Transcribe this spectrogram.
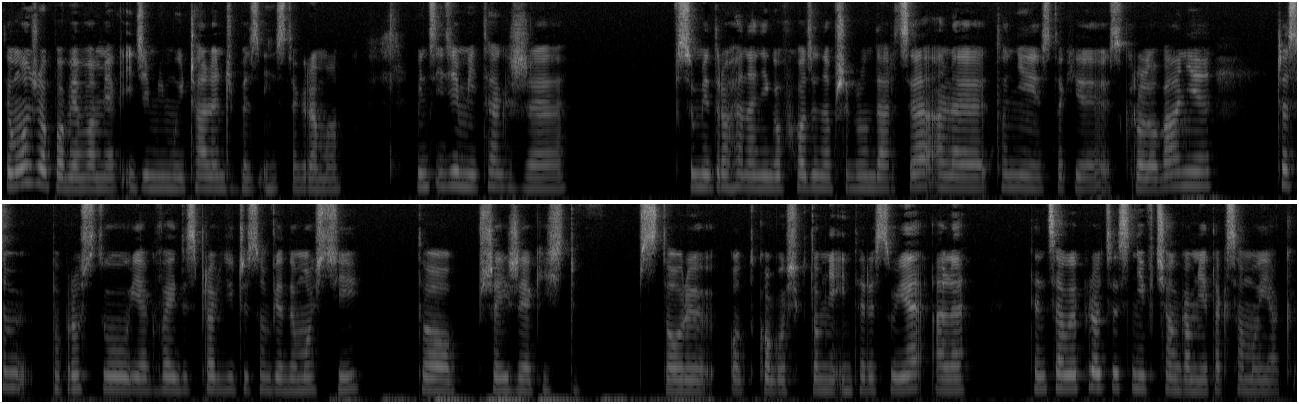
To może opowiem Wam, jak idzie mi mój challenge bez Instagrama. Więc idzie mi tak, że w sumie trochę na niego wchodzę na przeglądarce, ale to nie jest takie scrollowanie. Czasem po prostu, jak wejdę sprawdzić, czy są wiadomości, to przejrzę jakieś story od kogoś, kto mnie interesuje, ale ten cały proces nie wciąga mnie tak samo jak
